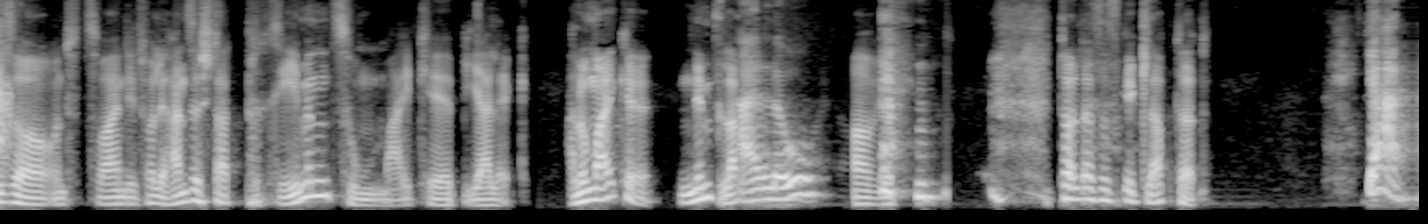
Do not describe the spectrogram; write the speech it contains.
Weser und zwar in die tolle Hansestadt Bremen zu Maike Bialek. Hallo Maike, nimm Platz. Hallo. Toll, dass es geklappt hat. Ja,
